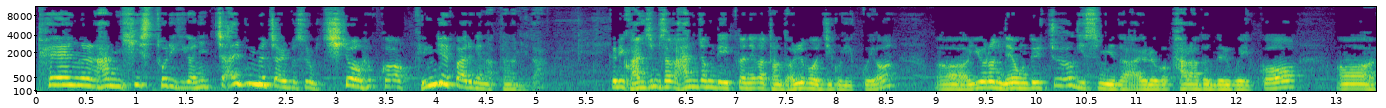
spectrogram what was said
퇴행을 한 history 기간이 짧으면 짧을수록 치료 효과가 굉장히 빠르게 나타납니다. 그리고 관심사가 한정돼 있던 애가 더 넓어지고 있고요. 어, 이런 내용들이 쭉 있습니다. 그리고 발화도 늘고 있고, 어,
